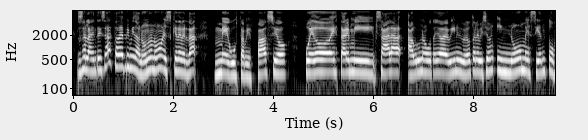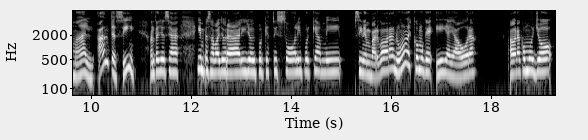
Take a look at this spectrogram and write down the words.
Entonces la gente dice, ah, está deprimida. No, no, no, es que de verdad me gusta mi espacio. Puedo estar en mi sala, abro una botella de vino y veo televisión y no me siento mal. Antes sí. Antes yo decía, y empezaba a llorar y yo, ¿y por qué estoy sola? ¿Y por qué a mí? Sin embargo, ahora no. Es como que, y, y ahora, ahora como yo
